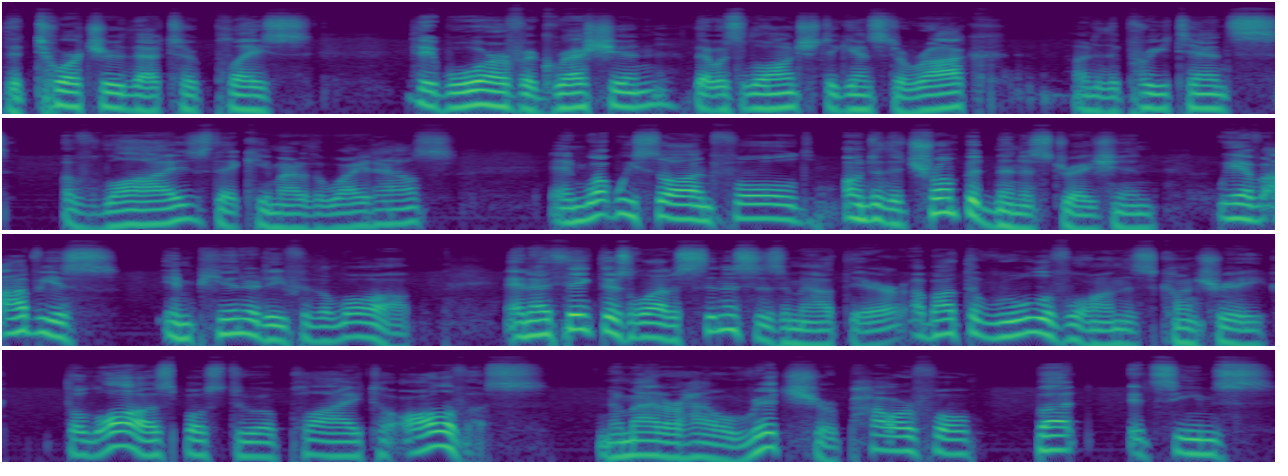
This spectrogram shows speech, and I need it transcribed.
the torture that took place, the war of aggression that was launched against Iraq under the pretense of lies that came out of the White House, and what we saw unfold under the Trump administration, we have obvious impunity for the law. And I think there's a lot of cynicism out there about the rule of law in this country. The law is supposed to apply to all of us, no matter how rich or powerful, but it seems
